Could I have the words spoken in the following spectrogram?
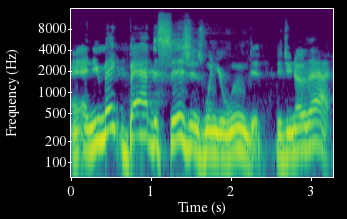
And, and you make bad decisions when you're wounded. Did you know that?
